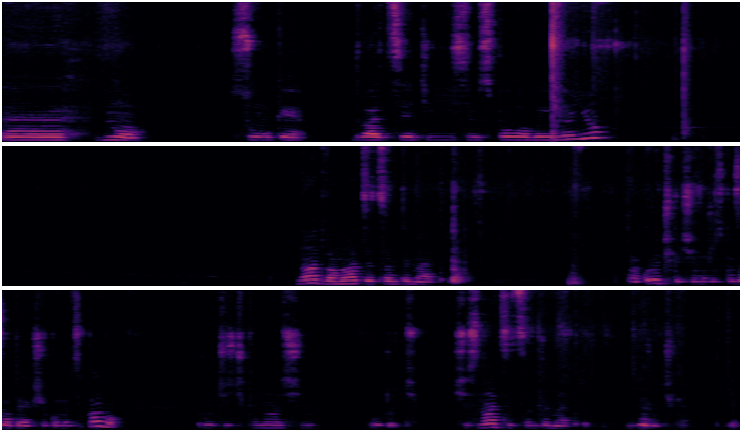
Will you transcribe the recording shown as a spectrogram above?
Е, Дно сумки 28,5 на 12 см. Так, ручки ще можу сказати, якщо кому цікаво. Ручечки наші будуть 16 см. Дві ручки. Такі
